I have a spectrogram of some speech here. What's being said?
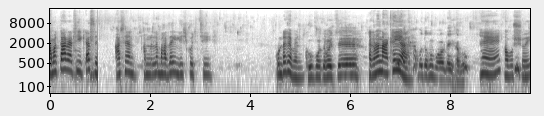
আমার কারা ঠিক আছে? আসেন আপনারা ভাজা ইলিশ করছি। কোনটা খাবেন? খুব মজা হয়েছে। এখনও না খাইয়া? খাব তখন বড়টাই খাব। হ্যাঁ অবশ্যই।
